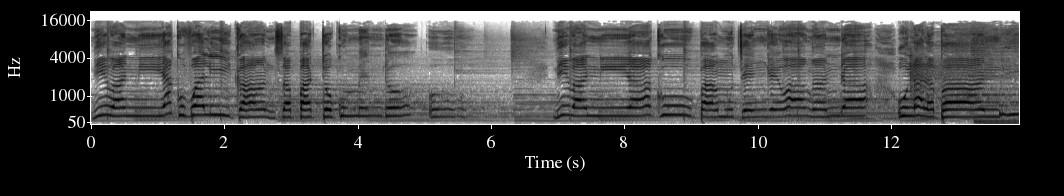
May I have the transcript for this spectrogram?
Nibani ya kuvalika nsapato kumendo. Nibani ya kupa mutenge wa ng'anda ulala pani.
